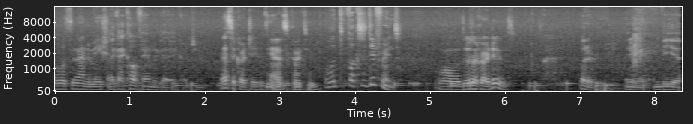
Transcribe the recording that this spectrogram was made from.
Well, it's an animation. Like I call Family Guy a cartoon. That's a cartoon. Yeah, it's a cartoon. Well, what the fuck's the difference? Well, those are cartoons. Whatever. Anyway, I'm be uh,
